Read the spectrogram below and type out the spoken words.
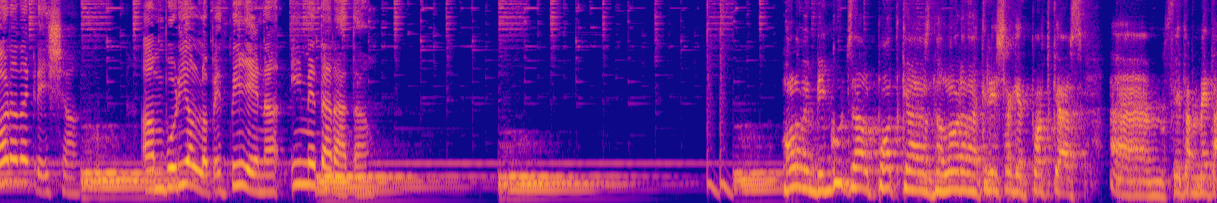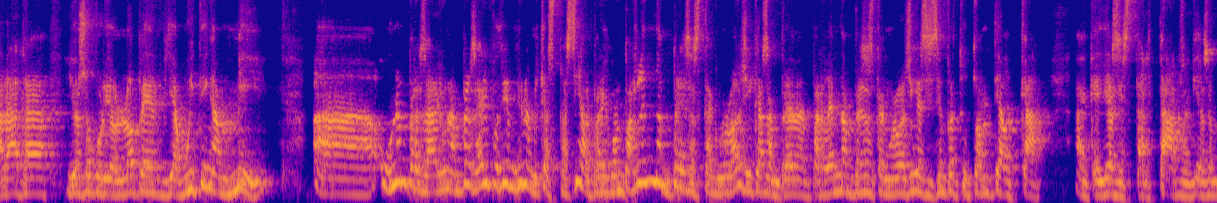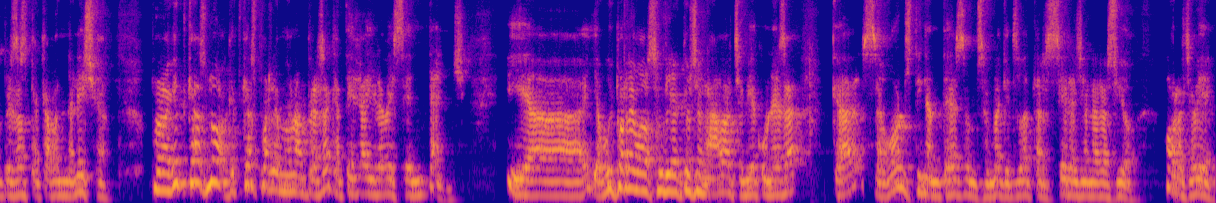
L'Hora de Créixer, amb Oriol López Villena i Metarata. Hola, benvinguts al podcast de l'Hora de Créixer, aquest podcast eh, fet amb Metadata. Jo sóc Oriol López i avui tinc amb mi uh, un empresari, un empresari podríem dir una mica especial, perquè quan parlem d'empreses tecnològiques, parlem d'empreses tecnològiques i sempre tothom té al cap aquelles startups, aquelles empreses que acaben de néixer. Però en aquest cas no, en aquest cas parlem d'una empresa que té gairebé 100 anys. I, uh, I avui parlem amb el seu director general, el Xavier Conesa, que, segons tinc entès, em sembla que ets la tercera generació. Hola, Xavier.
